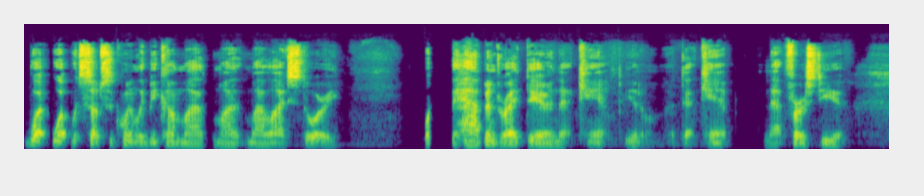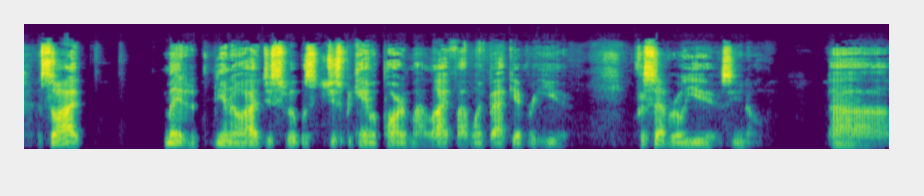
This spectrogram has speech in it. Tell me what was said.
what what would subsequently become my my my life story. What happened right there in that camp, you know, at that camp in that first year. So I made it, you know, I just, it was just became a part of my life. I went back every year for several years, you know. Uh,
